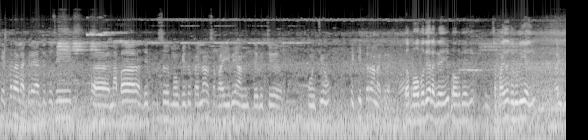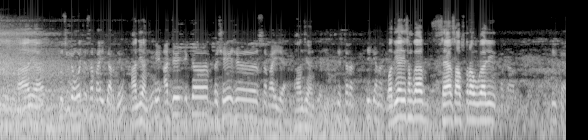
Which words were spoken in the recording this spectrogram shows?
ਕਿਸ ਤਰ੍ਹਾਂ ਲੱਗ ਰਿਹਾ ਅੱਜ ਤੁਸੀਂ ਨਾਭਾ ਦੇ ਮੌਕੇ ਤੋਂ ਪਹਿਲਾਂ ਸਫ਼ਾਈ ਅਭਿਆਨ ਦੇ ਵਿੱਚ ਪਹੁੰਚੇ ਹੋ? ਤੇ ਕਿਸ ਤਰ੍ਹਾਂ ਲੱਗ ਰਿਹਾ? ਤਾਂ ਬਹੁਤ ਵਧੀਆ ਲੱਗ ਰਿਹਾ ਜੀ ਬਹੁਤ ਵਧੀਆ ਜੀ। ਸਫ਼ਾਈ ਤਾਂ ਜ਼ਰੂਰੀ ਹੈ ਜੀ। ਸਫ਼ਾਈ ਜ਼ਰੂਰੀ ਹੈ। ਹਾਂ ਜੀ ਹਾਂ। ਤੁਸੀਂ ਰੋਜ਼ ਸਫ਼ਾਈ ਕਰਦੇ ਹੋ? ਹਾਂਜੀ ਹਾਂਜੀ। ਤੇ ਅੱਜ ਇੱਕ ਵਿਸ਼ੇਸ਼ ਸਫ਼ਾਈ ਹੈ। ਹਾਂਜੀ ਹਾਂਜੀ। ਕਿਸ ਤਰ੍ਹਾਂ? ਕੀ ਕਹਿਣਾ ਚਾਹੁੰਦੇ ਵਧੀਆ ਜੀ ਸਮਕਾ ਸ਼ਹਿਰ ਸਾਫ਼ ਸੁਥਰਾ ਹੋਊਗਾ ਜੀ। ਠੀਕ ਹੈ।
